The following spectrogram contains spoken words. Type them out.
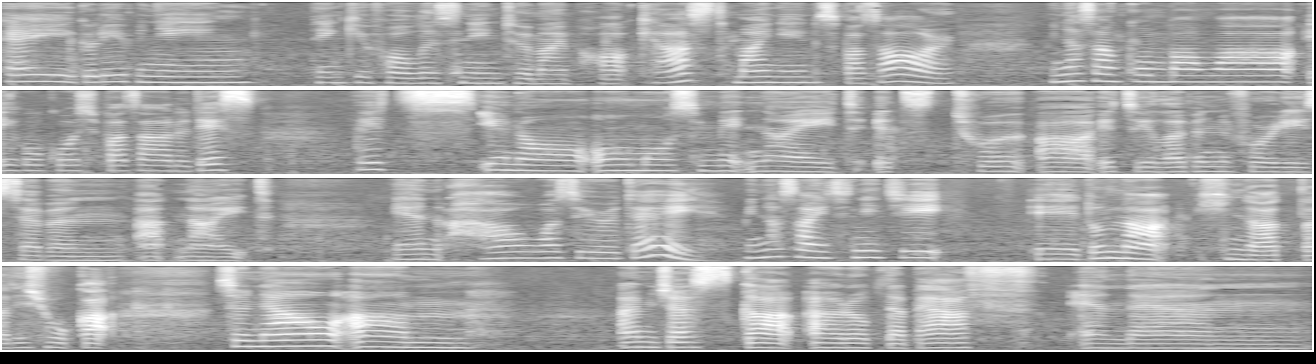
Hey, good evening. Thank you for listening to my podcast. My name is Bazaar. 皆さんこんばんは。英語講師バザールです。It's, you know, almost midnight. It's, tw uh, it's 11.47 at night. And how was your day? 皆さん一日、えー、どんな日だったでしょうか So now, um, I'm just got out of the bath and then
